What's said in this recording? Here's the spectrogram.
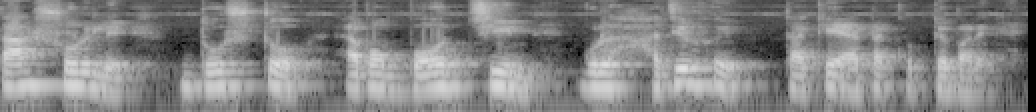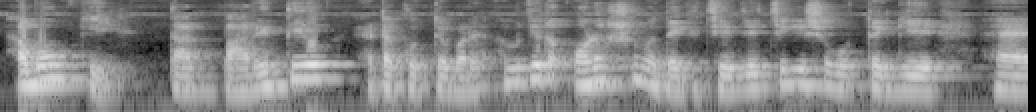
তার শরীরে দুষ্ট এবং বদ জিনগুলো হাজির হয়ে তাকে অ্যাটাক করতে পারে। এবং কি? তার বাড়িতেও এটা করতে পারে। আমি যেটা অনেক সময় দেখেছি যে চিকিৎসা করতে গিয়ে হ্যাঁ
